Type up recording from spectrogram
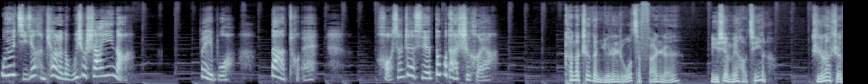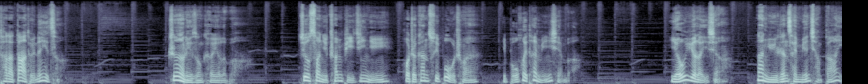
我有几件很漂亮的无袖纱衣呢。背部。大腿，好像这些都不大适合呀。看到这个女人如此烦人，李炫没好气了，指了指她的大腿内侧。这里总可以了吧？就算你穿比基尼，或者干脆不穿，也不会太明显吧？犹豫了一下，那女人才勉强答应。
